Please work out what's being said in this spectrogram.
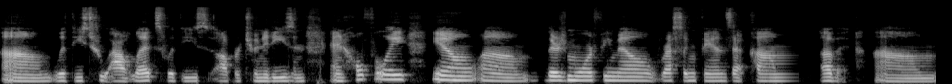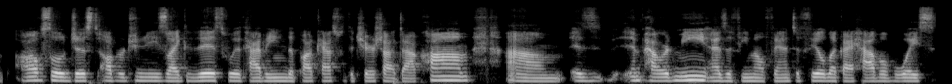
um, with these two outlets, with these opportunities, and and hopefully, you know, um, there's more female wrestling fans that come of it. Um, also, just opportunities like this with having the podcast with the chairshot.com um, is empowered me as a female fan to feel like I have a voice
